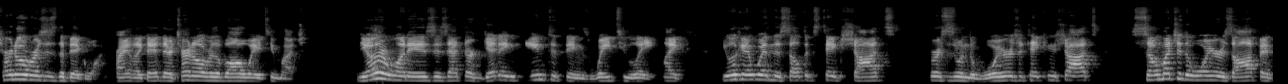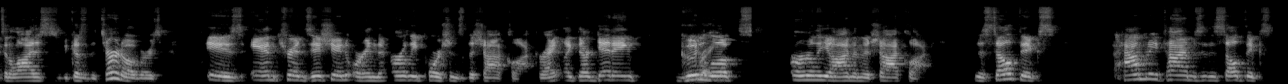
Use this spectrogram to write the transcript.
Turnovers is the big one, right? Like they, they're turning over the ball way too much. The other one is is that they're getting into things way too late. Like you look at when the Celtics take shots versus when the Warriors are taking shots. So much of the Warriors' offense, and a lot of this is because of the turnovers, is and transition or in the early portions of the shot clock, right? Like they're getting good right. looks early on in the shot clock. The Celtics, how many times did the Celtics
